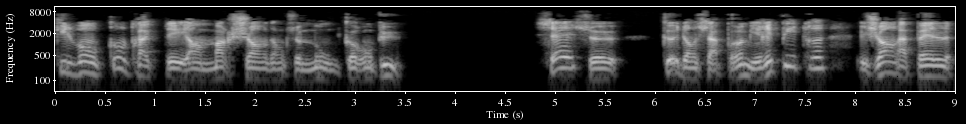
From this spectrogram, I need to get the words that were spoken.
qu'ils vont contracter en marchant dans ce monde corrompu. C'est ce que dans sa première épître, Jean appelle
